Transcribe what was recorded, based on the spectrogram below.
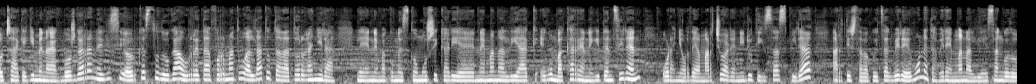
Ahotsak ekimenak bosgarren edizio aurkeztu du gaur eta formatu aldatuta dator gainera. Lehen emakumezko musikarien emanaldiak egun bakarrean egiten ziren, orain ordea martxoaren irutik zazpira, artista bakoitzak bere egun eta bere emanaldia izango du.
